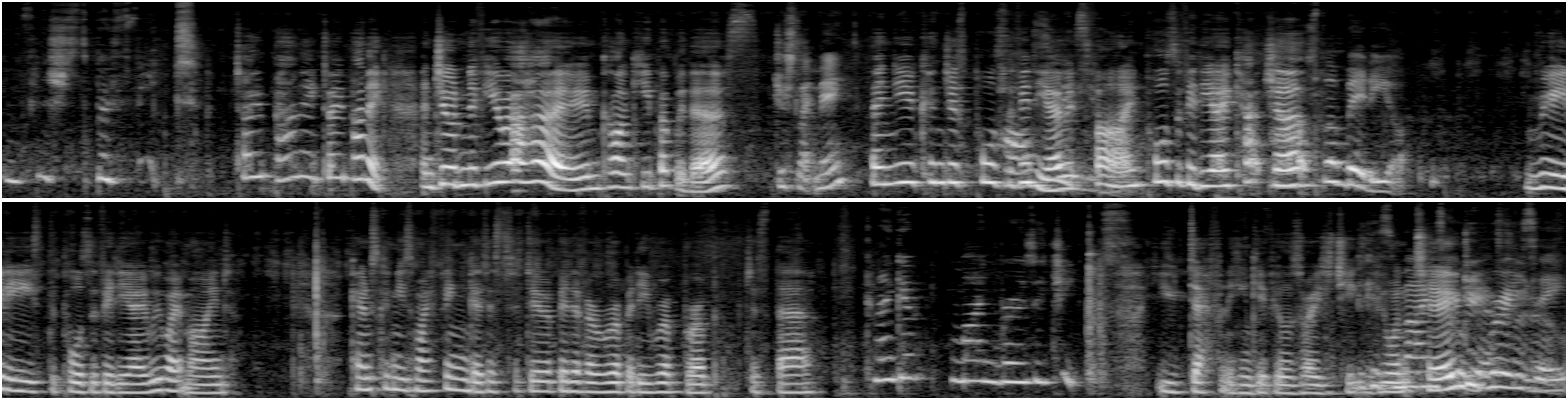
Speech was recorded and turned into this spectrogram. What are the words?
even finished both feet. Don't panic, don't panic. And children, if you're at home, can't keep up with us, Just like me. then you can just pause the Pause the video. It's fine. Pause the video, catch up. Pause the video. Really easy to pause the video. We won't mind. Okay, I'm just going to use my finger just to do a bit of a rubbity rub rub just there. Can I give mine rosy cheeks? You definitely can give yours rosy cheeks if you want mine's to. called- Rosie.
